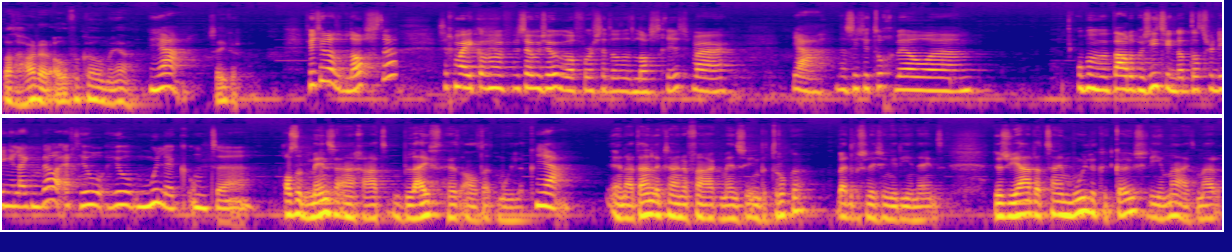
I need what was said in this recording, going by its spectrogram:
wat harder overkomen. Ja, ja. zeker. Vind je dat lastig? Zeg maar, ik kan me sowieso wel voorstellen dat het lastig is. Maar ja, dan zit je toch wel uh, op een bepaalde positie. En dat, dat soort dingen lijkt me wel echt heel, heel moeilijk om te, als het mensen aangaat, blijft het altijd moeilijk. Ja. En uiteindelijk zijn er vaak mensen in betrokken bij de beslissingen die je neemt. Dus ja, dat zijn moeilijke keuzes die je maakt. Maar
